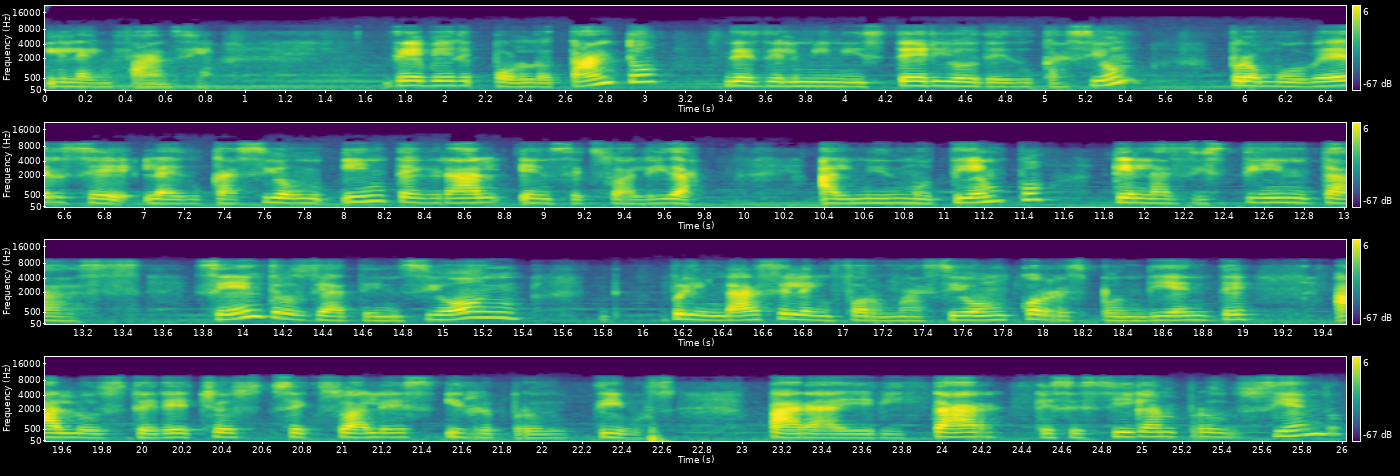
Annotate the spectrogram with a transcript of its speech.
y la infancia. Debe, por lo tanto, desde el Ministerio de Educación, promoverse la educación integral en sexualidad, al mismo tiempo que en las distintas centros de atención brindarse la información correspondiente a los derechos sexuales y reproductivos para evitar que se sigan produciendo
